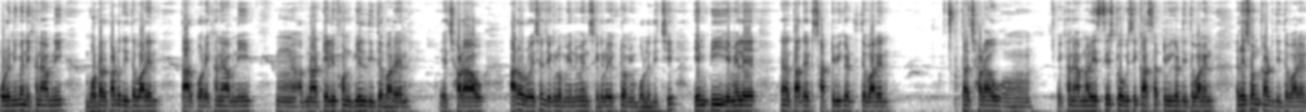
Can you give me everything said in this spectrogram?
পড়ে নেবেন। এখানে আপনি ভোটার কার্ডও দিতে পারেন। তারপর এখানে আপনি আপনার টেলিফোন বিল দিতে পারেন। এছাড়াও আরও রয়েছে যেগুলো মেন মেন সেগুলো একটু আমি বলে দিচ্ছি। এমপি এমএলএ তাদের সার্টিফিকেট দিতে পারেন। তাছাড়াও এখানে আপনার SC ST OBC caste certificate দিতে পারেন। রেশন কার্ড দিতে পারেন।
